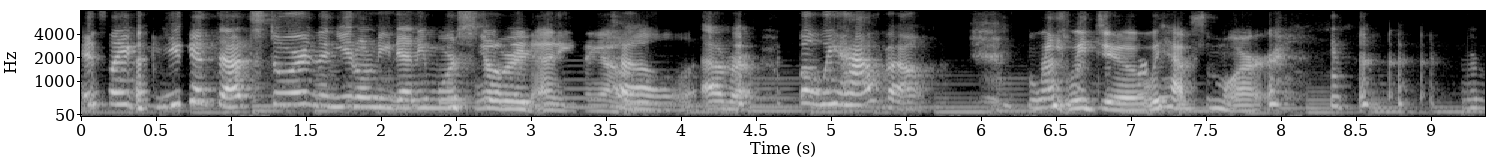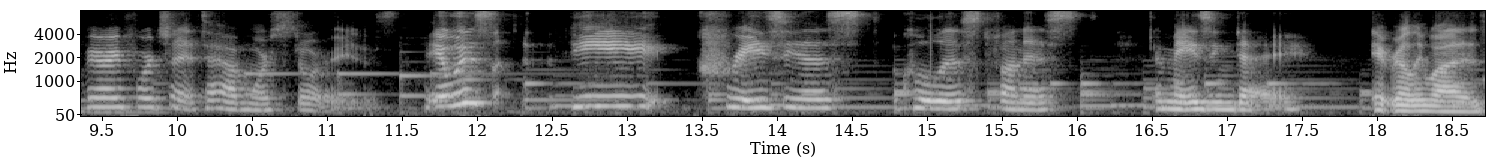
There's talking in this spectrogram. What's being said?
It's like you get that story, and then you don't need any more You don't story need to anything else. tell ever. But we have them. We, we do. We have some more. We're very fortunate to have more stories. It was the craziest, coolest, funnest, amazing day. It really was.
